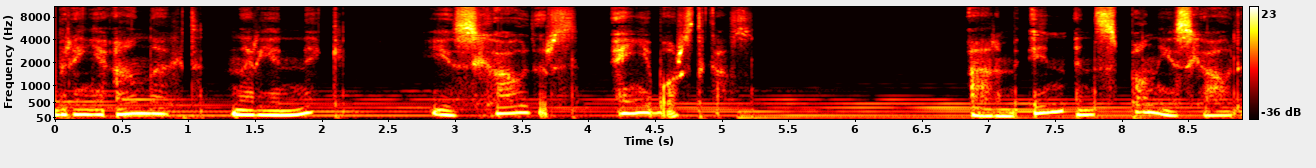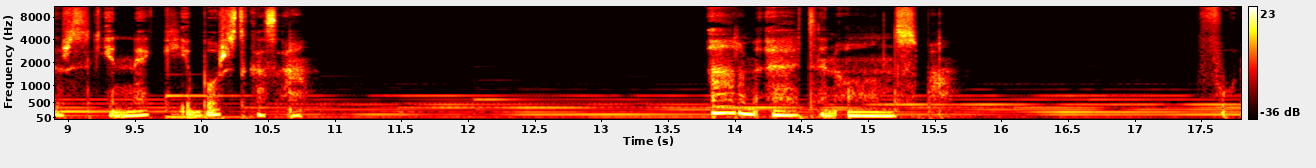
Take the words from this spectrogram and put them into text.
Breng je aandacht naar je nek, je schouders en je borstkas. Adem in en span je schouders, je nek, je borstkas aan. Adem uit en ontspan. Voel.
